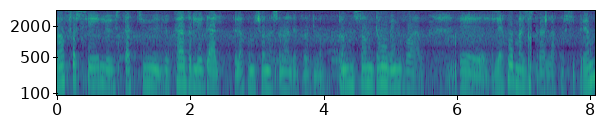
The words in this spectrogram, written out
renforcer le statut, le cadre légal de la Commission nationale des droits de l'homme. Donc nous sommes donc venus voir eh, les hauts magistrats de la Cour suprême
